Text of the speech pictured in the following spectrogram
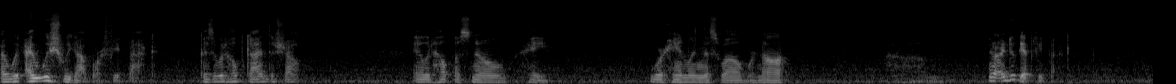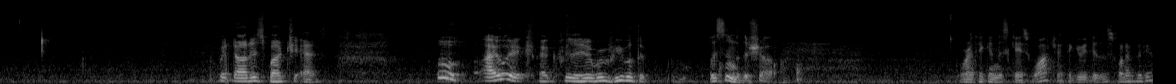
I, wish we got more feedback because it would help guide the show. It would help us know, hey, we're handling this well, we're not. Um, you know, I do get feedback, but not as much as oh, I would expect for the number of people that listen to the show. Or I think in this case, watch. I think we did this one a video.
